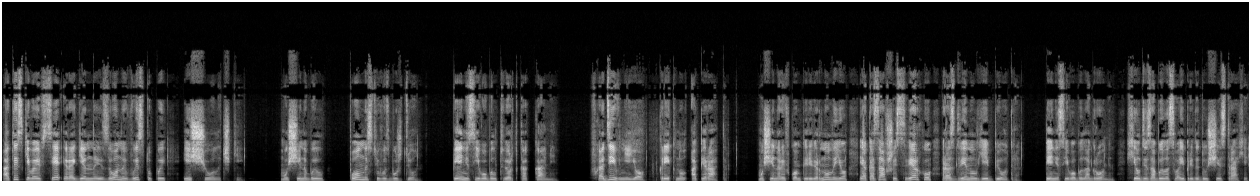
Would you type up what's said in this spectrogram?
отыскивая все эрогенные зоны, выступы и щелочки. Мужчина был полностью возбужден. Пенис его был тверд, как камень. «Входи в нее!» — крикнул оператор. Мужчина рывком перевернул ее и, оказавшись сверху, раздвинул ей бедра. Пенис его был огромен. Хилди забыла свои предыдущие страхи.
